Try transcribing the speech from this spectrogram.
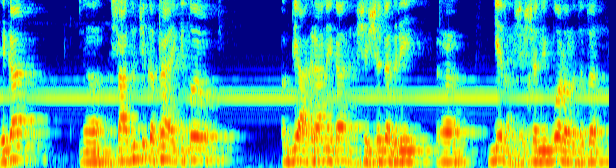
एका साधूची कथा आहे की तो अगदी आग्रहाने एका शिष्याच्या घरी गेला. शिष्याने बोलावलं त्याचं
